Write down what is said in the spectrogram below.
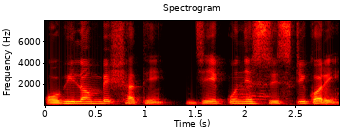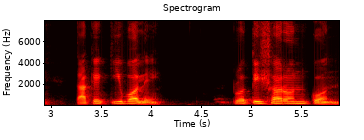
অভিলম্বের সাথে যে কোণের সৃষ্টি করে তাকে কি বলে? প্রতিসরণ কোণ।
